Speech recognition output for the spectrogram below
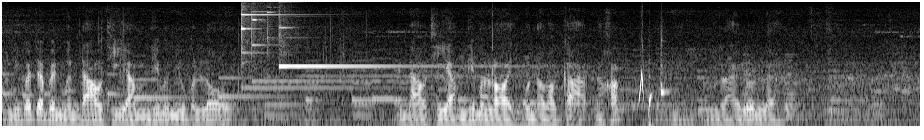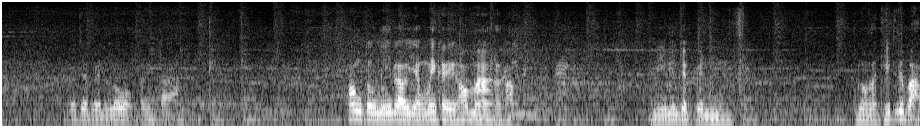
อันนี้ก็จะเป็นเหมือนดาวเทียมที่มันอยู่บนโลก เป็นดาวเทียมที่มันลอยอยู่บนอวกาศนะครับมีหลายรุ่นเลย ก็จะเป็นโลกต่างๆ ห้องตรงนี้เรายังไม่เคยเข้ามานะครับ อันนี้มันจะเป็นดวงอาทิตย์หรือเปล่า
